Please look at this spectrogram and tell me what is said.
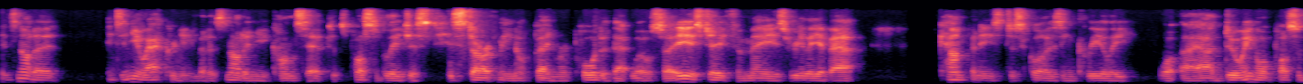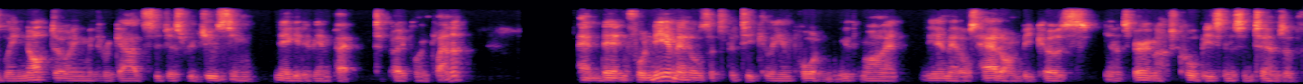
it's not a it's a new acronym, but it's not a new concept. It's possibly just historically not been reported that well. So ESG for me is really about companies disclosing clearly what they are doing or possibly not doing with regards to just reducing negative impact to people and planet. And then for Neometals, it's particularly important with my Neometals hat on because you know it's very much core business in terms of,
